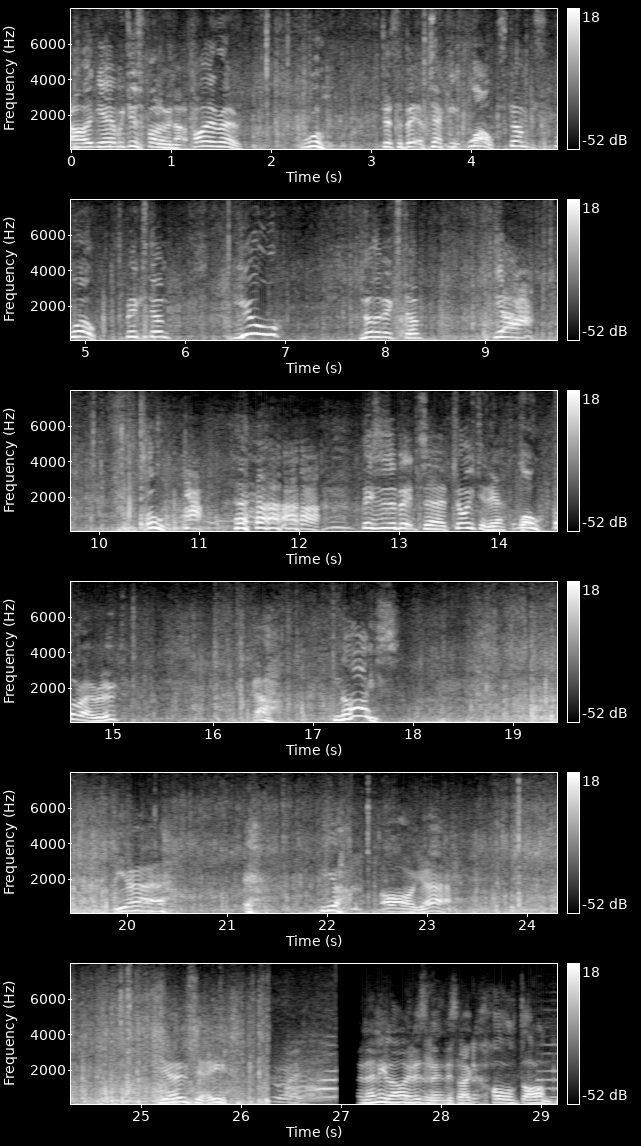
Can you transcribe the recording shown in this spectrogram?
Oh yeah, we're just following that fire road. Whoa, just a bit of techie. Whoa, stumps. Whoa, big stump. You. Another big stump. Yeah. Oh, ah. this is a bit uh, here. Whoa, all right, route. Yeah, nice. Yeah. Yeah. Oh yeah. Beauty. And any line, isn't it? And it's like, hold on.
